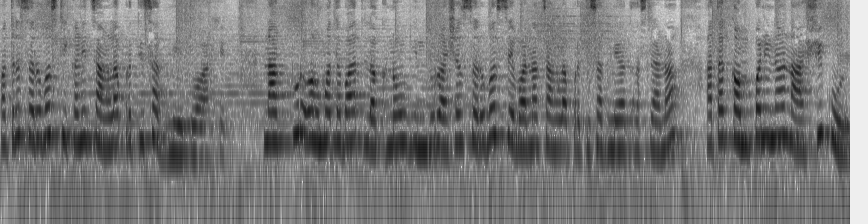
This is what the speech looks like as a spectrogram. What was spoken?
मात्र सर्वच ठिकाणी चांगला प्रतिसाद मिळतो आहे. नागपूर अहमदाबाद लखनौ इंदूर अशा सर्वच सेवांना चांगला प्रतिसाद मिळत असल्यानं आता कंपनीनं नाशिकहून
